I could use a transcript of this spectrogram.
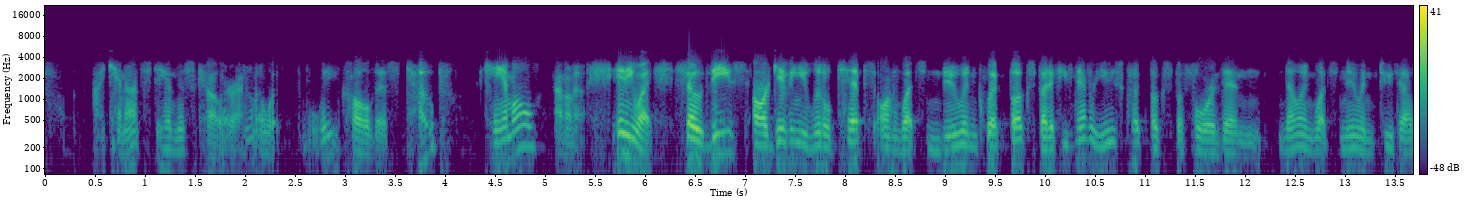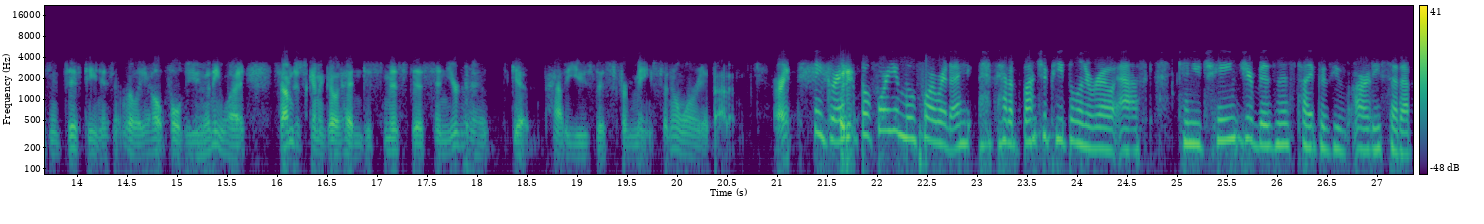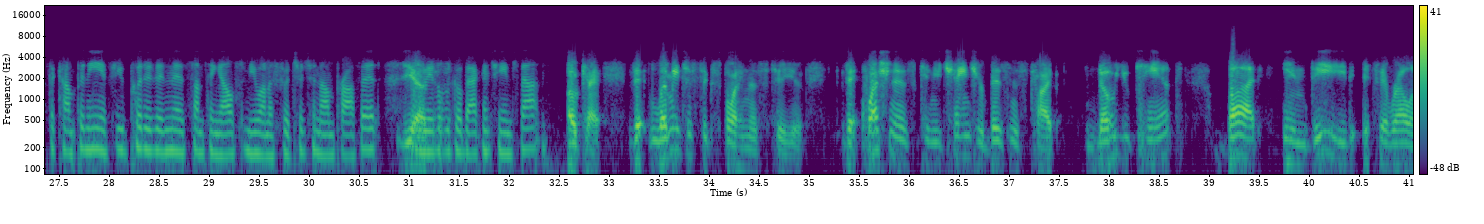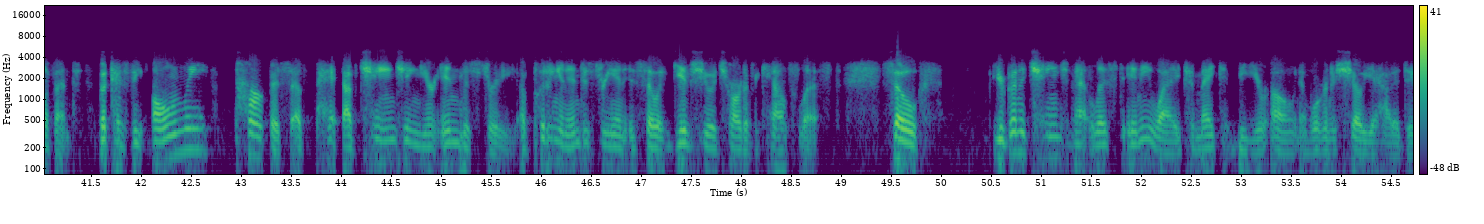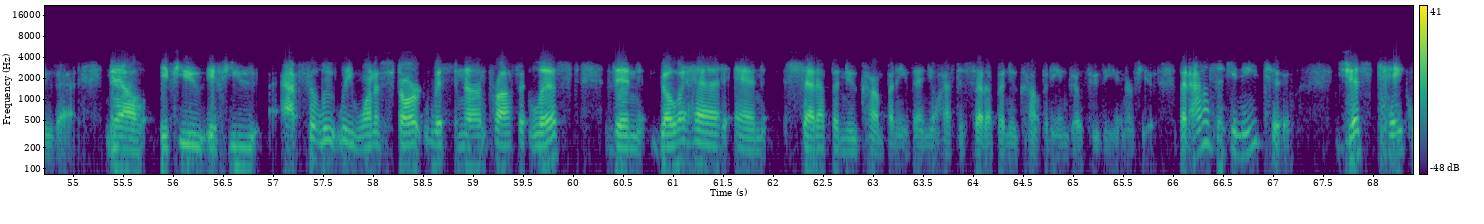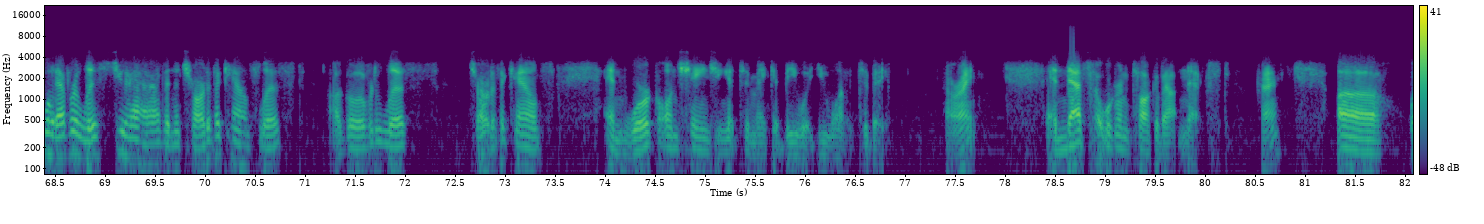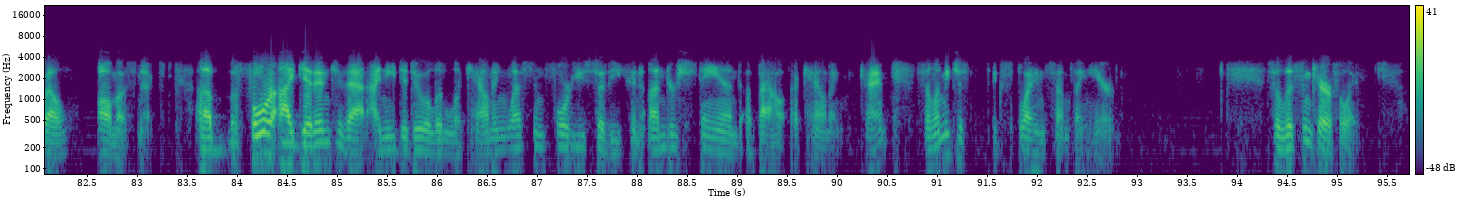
I cannot stand this color. I don't know what, what do you call this? Taupe? Camel? I don't know. Anyway, so these are giving you little tips on what's new in QuickBooks, but if you've never used QuickBooks before, then knowing what's new in 2015 isn't really helpful to you anyway. So I'm just going to go ahead and dismiss this, and you're going to get how to use this from me, so don't worry about it. All right? Hey Greg, it, before you move forward, I have had a bunch of people in a row ask, can you change your business type if you've already set up the company? If you put it in as something else and you want to switch it to nonprofit, yes. are you able to go back and change that? Okay. The, let me just explain this to you. The question is, can you change your business type? No, you can't. But indeed, it's irrelevant because the only purpose of, of changing your industry, of putting an industry in, is so it gives you a chart of accounts list. So you're going to change that list anyway to make it be your own, and we're going to show you how to do that. Now, if you if you absolutely want to start with the nonprofit list, then go ahead and set up a new company. Then you'll have to set up a new company and go through the interview. But I don't think you need to. Just take whatever list you have in the chart of accounts list. I'll go over to lists, chart of accounts, and work on changing it to make it be what you want it to be. All right? And that's what we're going to talk about next. Okay? Uh, well, almost next. Uh, before I get into that, I need to do a little accounting lesson for you so that you can understand about accounting. Okay? So let me just explain something here. So listen carefully.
